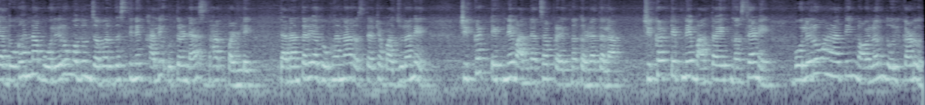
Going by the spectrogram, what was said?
या दोघांना बोलेरो मधून जबरदस्तीने खाली उतरण्यास भाग पाडले. त्यानंतर या दोघांना रस्त्याच्या बाजूला नेत चिकट टेपने बांधण्याचा प्रयत्न करण्यात आला. चिकट टेपने बांधता येत नसल्याने बोलेरो वाहनातील नॉयलन दोरी काढून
